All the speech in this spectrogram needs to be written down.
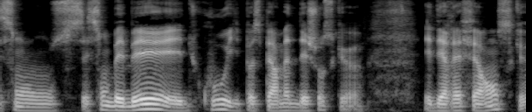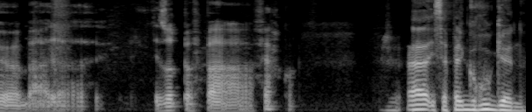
son, bébé et du coup, il peut se permettre des choses que et des références que bah, euh, les autres peuvent pas faire, quoi. Ah, il s'appelle Grugen,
